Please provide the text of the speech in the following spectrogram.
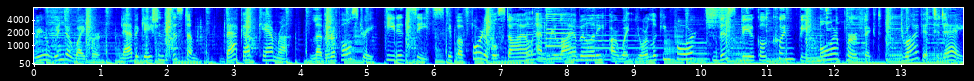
rear window wiper, navigation system, backup camera, leather upholstery, heated seats. If affordable style and reliability are what you're looking for, this vehicle couldn't be more perfect. Drive it today.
